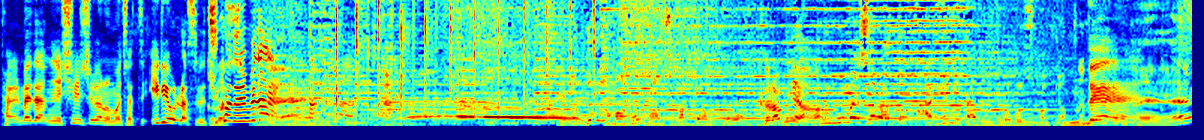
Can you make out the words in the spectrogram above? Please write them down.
발매 당일 실시간 음원 차트 1위 올랐습니다. 축하드립니다. 이런들 음원은 볼 수밖에 없고요. 그럼요. 궁금해서라도 당연히 다들 들어볼 수밖에 없는 네. 네.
